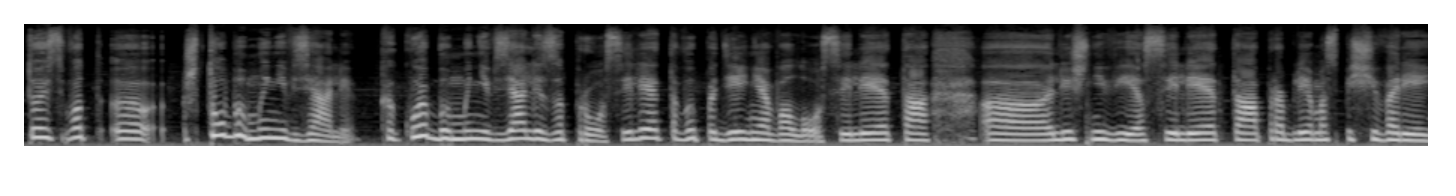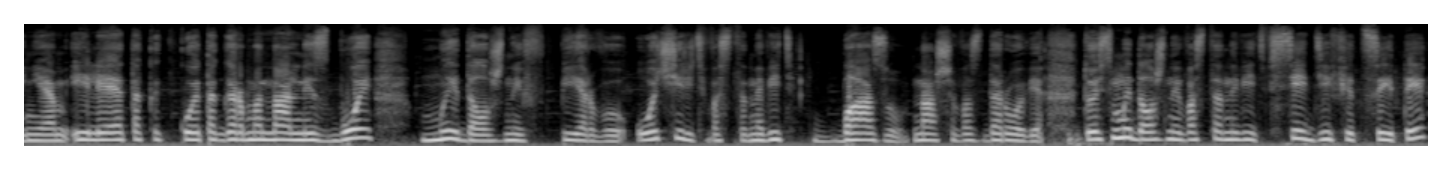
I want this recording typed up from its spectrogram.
То есть вот э, что бы мы ни взяли, какой бы мы ни взяли запрос, или это выпадение волос, или это э, лишний вес, или это проблема с пищеварением, или это какой-то гормональный сбой, мы должны в первую очередь восстановить базу нашего здоровья. То есть мы должны восстановить все дефициты,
